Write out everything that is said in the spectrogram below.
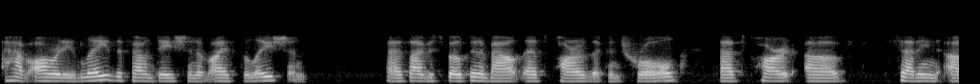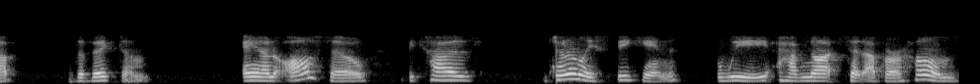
have already laid the foundation of isolation. As I've spoken about, that's part of the control, that's part of setting up the victim. And also because, generally speaking, we have not set up our homes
